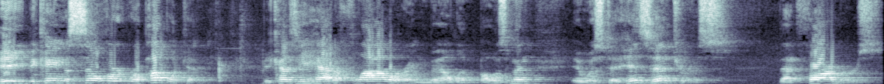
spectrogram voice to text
He became a silver Republican because he had a flouring mill in Bozeman. It was to his interests that farmers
